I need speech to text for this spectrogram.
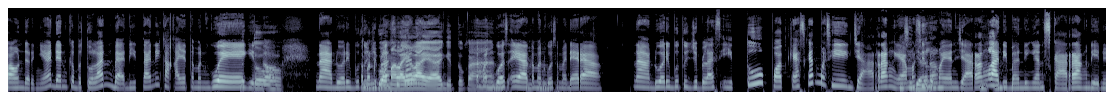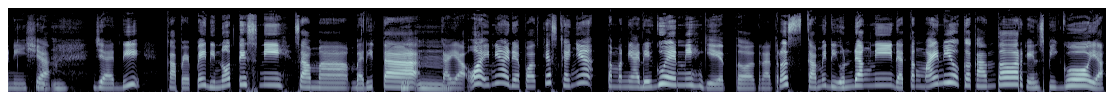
foundernya dan kebetulan Mbak Dita nih kakaknya temen gue gitu. Betul. Nah 2017 Temen gue kan Malaila ya gitu kan. teman gue ya teman Mm-mm. gue sama Dara. Nah 2017 itu podcast kan masih jarang ya, Masih masih, jarang. lumayan jarang lah Mm-mm. dibandingkan sekarang di Indonesia. Mm-mm. Jadi KPP dinotis nih sama Mbak Dita Mm-mm. kayak wah ini ada podcast kayaknya temennya adek gue nih gitu. Nah terus kami diundang nih datang main yuk ke kantor ke Inspigo ya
